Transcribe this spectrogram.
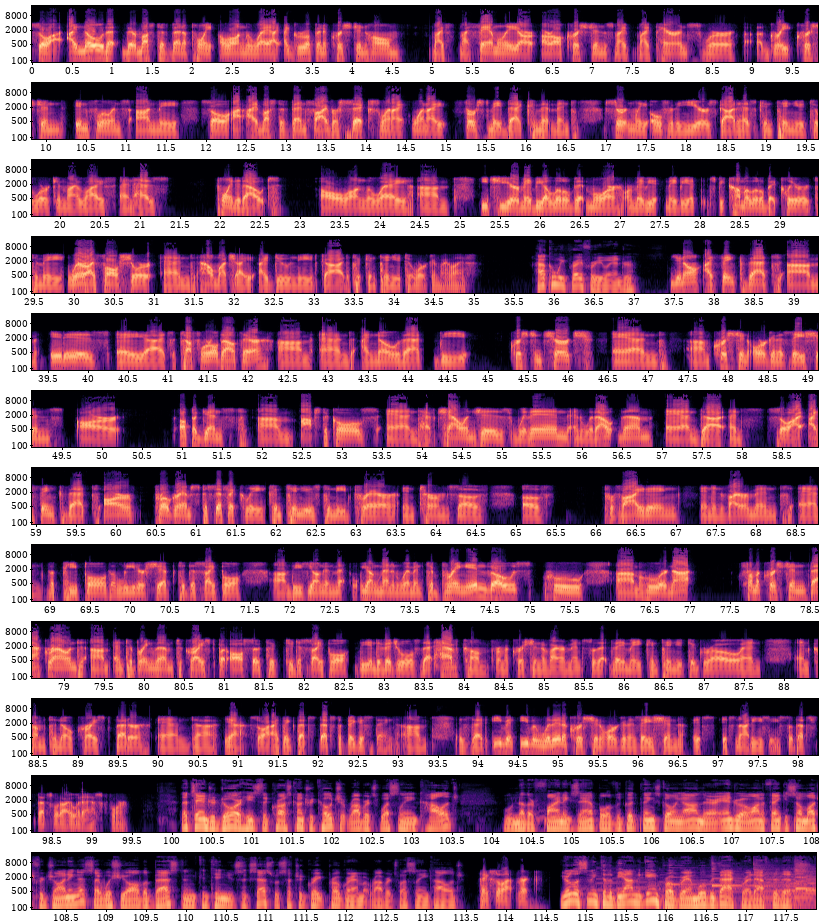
So I, I know that there must have been a point along the way. I, I grew up in a Christian home. My my family are, are all Christians. My my parents were a great Christian influence on me. So I, I must have been five or six when I when I first made that commitment. Certainly over the years, God has continued to work in my life and has pointed out all along the way. Um, each year, maybe a little bit more, or maybe maybe it's become a little bit clearer to me where I fall short and how much I, I do need God to continue to work in my life. How can we pray for you, Andrew? You know, I think that um, it is a uh, it's a tough world out there, um, and I know that the Christian church and um, Christian organizations are up against um, obstacles and have challenges within and without them, and uh, and so I, I think that our program specifically continues to need prayer in terms of of providing an environment and the people, the leadership to disciple um, these young and me- young men and women to bring in those who um, who are not from a Christian background um, and to bring them to Christ, but also to, to disciple the individuals that have come from a Christian environment so that they may continue to grow and and come to know Christ better. And uh, yeah, so I think that's that's the biggest thing um, is that even even within a Christian organization, it's it's not easy. So that's that's what I would ask for. That's Andrew Dorr. He's the cross country coach at Roberts Wesleyan College another fine example of the good things going on there. Andrew, I want to thank you so much for joining us. I wish you all the best and continued success with such a great program at Roberts Wesleyan College. Thanks a lot, Rick. You're listening to the Beyond the Game program. We'll be back right after this.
